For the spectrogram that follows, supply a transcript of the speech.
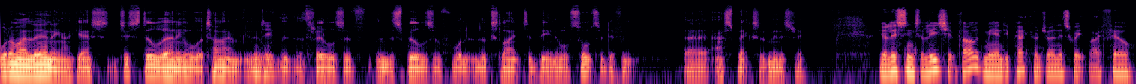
What am I learning? I guess just still learning all the time. You know, the, the, thrills of and the spills of what it looks like to be in all sorts of different uh, aspects of ministry. You're listening to Leadership File with me, Andy Peck. I'm joined this week by Phil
